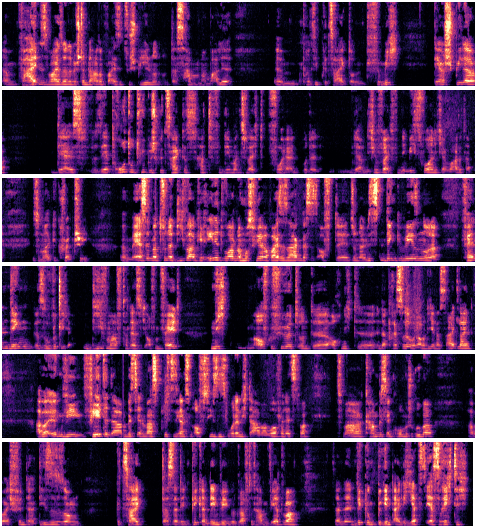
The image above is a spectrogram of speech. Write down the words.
ähm, Verhaltensweise, eine bestimmte Art und Weise zu spielen und, und das haben, haben alle ähm, im Prinzip gezeigt und für mich der Spieler, der es sehr prototypisch gezeigt ist, hat, von dem man es vielleicht vorher, oder ja, nicht nur vielleicht, von dem ich es vorher nicht erwartet habe, ist Michael Crabtree. Ähm, er ist immer zu einer Diva geredet worden. Man muss fairerweise sagen, das ist oft äh, Journalistending gewesen oder Fan-Ding. So wirklich dievenhaft hat er sich auf dem Feld nicht aufgeführt und äh, auch nicht äh, in der Presse oder auch nicht in der Sideline. Aber irgendwie fehlte da ein bisschen was, bis diese ganzen Off-Seasons, wo er nicht da war, wo er verletzt war. Es war, kam ein bisschen komisch rüber, aber ich finde, er hat diese Saison gezeigt, dass er den Pick, an dem wir ihn gedraftet haben, wert war. Seine Entwicklung beginnt eigentlich jetzt erst richtig.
